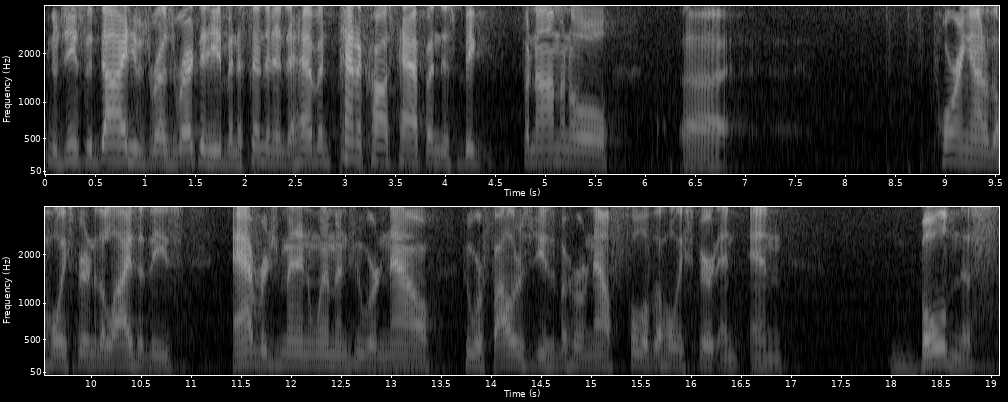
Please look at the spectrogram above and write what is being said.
you know Jesus had died, he was resurrected, he had been ascended into heaven. Pentecost happened, this big phenomenal uh, pouring out of the Holy Spirit into the lives of these average men and women who were now who were followers of Jesus but who are now full of the Holy Spirit and and boldness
